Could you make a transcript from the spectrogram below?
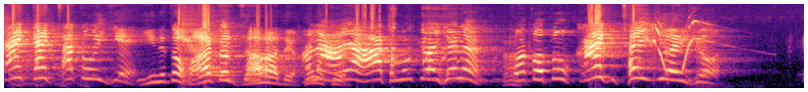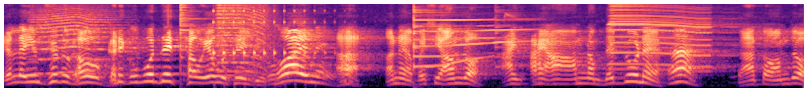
કાંઈક કાંઈક થતું હોય છે. ઈને તો વાત જ જવા દે. અને? આયા હાથ મૂક્યો છે ને તો તો તું કાંઈક થઈ ગયો છો. એટલે એમ થયું તું ઘઉં ઘડીક ઊભું જ નહીં થાવ એવું થઈ ગયું. હોય નહીં હા અને પછી આમ જો આમ નામ દગ્યું ને. હા. તો આમ જો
